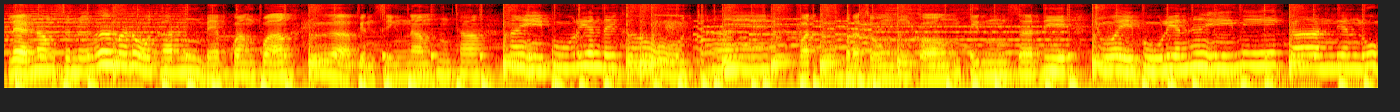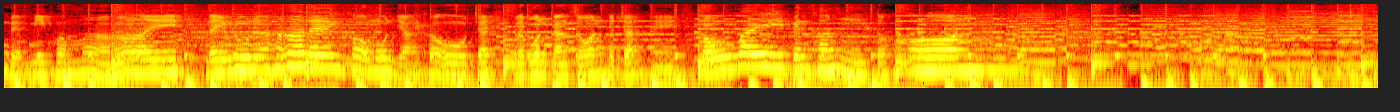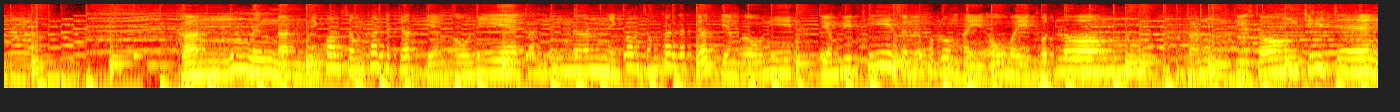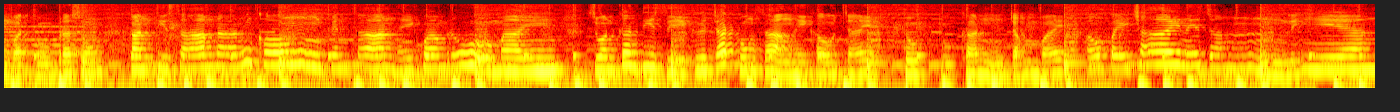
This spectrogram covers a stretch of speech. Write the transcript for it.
และนำเสนอมโนทันแบบกว้างๆ เพื่อเป็นสิ่งนำทาง ให้ผู้เรียนได้เข้าใจ วัตถุประสงค์ของทินสดี ช่วยผู้เรียนให้มีการเรียนรู้แบบมีความหมายได้รู้เนื้อหาได้ข้อมูลอย่างเข้าใจ กระบวนการสอนก็จัดให้ เอาไว้เป็นขั้นตอนขันหนึ่งนั้นในความสำคัญก็จัดเตรียมเอาเนี่ยขันหนึ่งนั้นในความสำคัญก็จัดเตรียมเอานี่เตรียมวิธีเสนอความร่วมให้เอาไว้ทดลองขั้นที่สองชี้แจงวัตถุประสงค์ขั้นที่สามนั้นคงเป็นการให้ความรู้ใหม่ ส่วนขั้นที่สี่คือจัดโครงสร้างให้เข้าใจทุก ขั้นจำไว้ เอาไปใช้ในชั้นเรียน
